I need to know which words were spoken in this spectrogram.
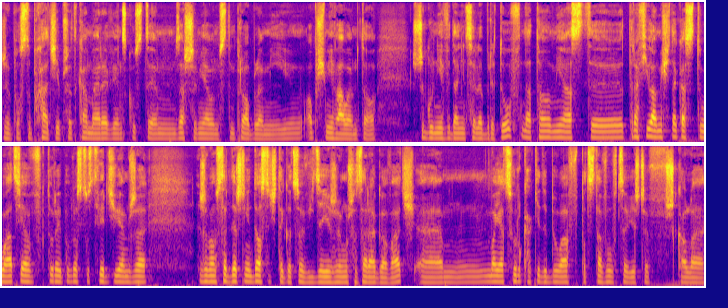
żeby po prostu pchać je przed kamerę, w związku z tym zawsze miałem z tym problem i obśmiewałem to, szczególnie w wydaniu celebrytów. Natomiast e, trafiła mi się taka sytuacja, w której po prostu stwierdziłem, że że mam serdecznie dosyć tego, co widzę i że muszę zareagować. Moja córka, kiedy była w podstawówce, jeszcze w szkole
